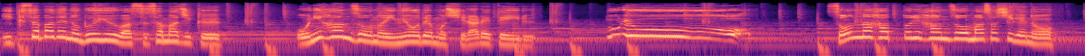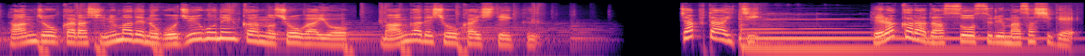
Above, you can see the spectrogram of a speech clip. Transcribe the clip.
戦場での武勇は凄まじく、鬼半蔵の異名でも知られている。そんな服部半蔵正成の誕生から死ぬまでの55年間の生涯を漫画で紹介していく。チャプター1寺から脱走する正成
